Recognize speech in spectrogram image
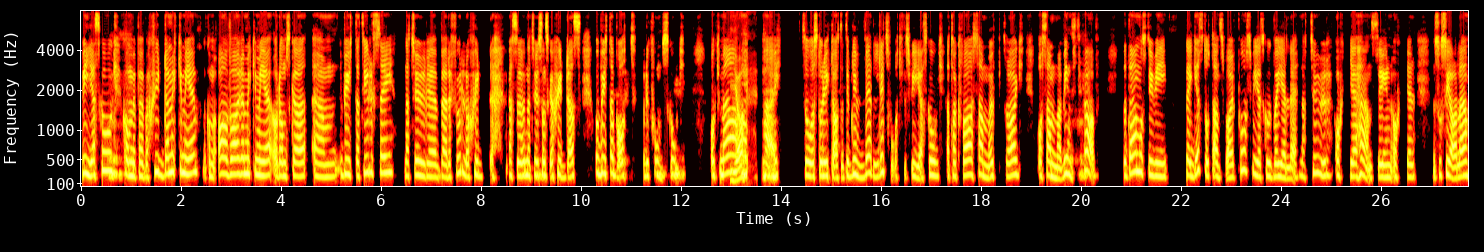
Sveaskog kommer behöva skydda mycket mer, de kommer avvara mycket mer och de ska um, byta till sig naturvärdefull och skydd, alltså natur som ska skyddas och byta bort produktionsskog. Och med ja. det här så står det klart att det blir väldigt svårt för Sveaskog att ha kvar samma uppdrag och samma vinstkrav. Så där måste vi lägga stort ansvar på Sveaskog vad gäller natur och eh, hänsyn och eh, den sociala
